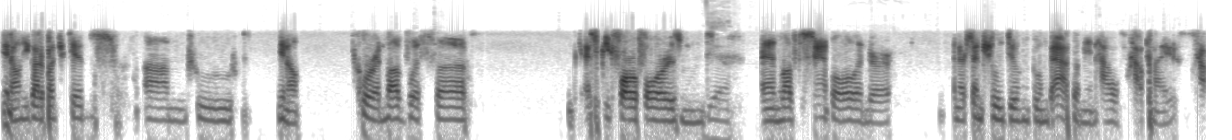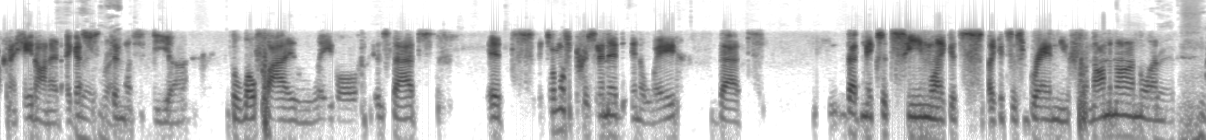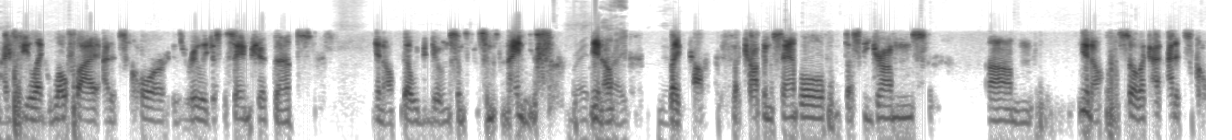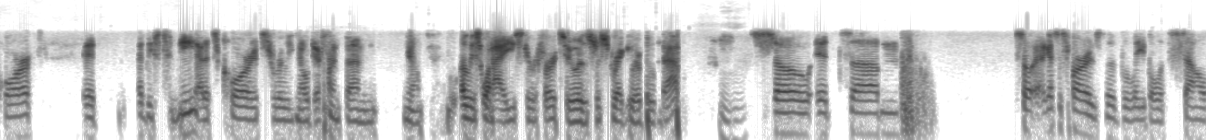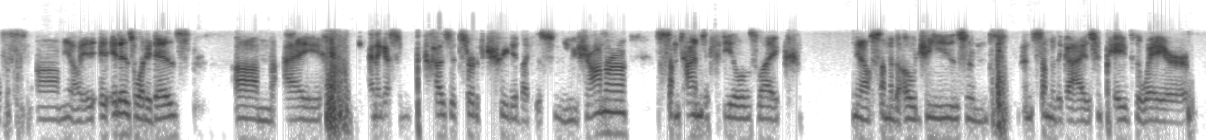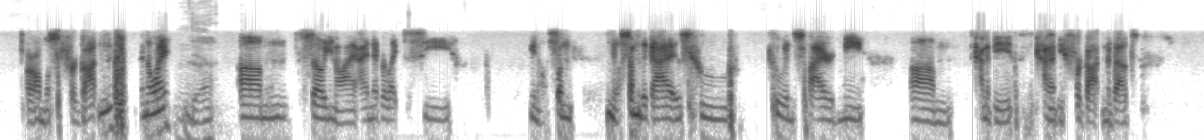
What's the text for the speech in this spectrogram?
you know you got a bunch of kids um who you know who are in love with uh SP 404s and Yeah. and love to sample and are and are essentially doing boom bap. I mean, how how can I how can I hate on it? I guess Right, just the thing with the uh, the lo-fi label is that it's it's almost presented in a way that that makes it seem like it's like it's this brand new phenomenon when Right. I feel like lo-fi at its core is really just the same shit that you know that we've been doing since since the 90s. right. You know, Right. Yeah. like chop, like chopping a sample, dusty drums. Um, you know, so like at, at its core, it at least to me, at its core, it's really no different than you know, at least what I used to refer to as just regular boom bap. Mhm. So it's um, so I guess as far as the, the label itself, um, you know, it, it is what it is. Um, I and I guess because it's sort of treated like this new genre, sometimes it feels like you know some of the OGs and and some of the guys who paved the way are are almost forgotten in a way. Yeah. Um, so you know, I, I never like to see, you know, some, you know, some of the guys who who inspired me, um, kind of be kind of be forgotten about.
